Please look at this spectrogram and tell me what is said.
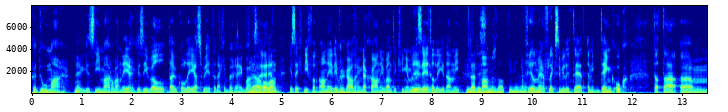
je doe maar. Hè. Je ziet maar wanneer. Je ziet wel dat je collega's weten dat je bereikbaar Ja, bent. voilà. En je zegt niet van, ah nee, die vergadering dat gaat niet, want ik ging in mijn Nee, nee. zetel liggen, dat niet. Dat is Maar inderdaad ding. Hè? Veel meer flexibiliteit. En ik denk ook dat dat ehm,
